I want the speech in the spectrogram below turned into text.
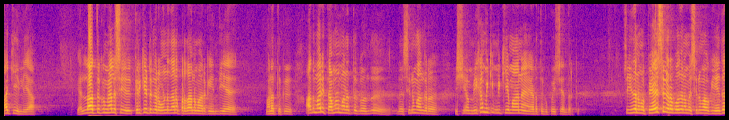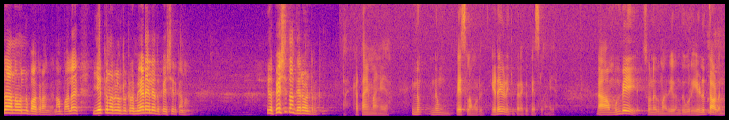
ஹாக்கி இல்லையா? எல்லாத்துக்கும் மேலே சி கிரிக்கெட்டுங்கிற ஒன்று தானே பிரதானமாக இருக்குது இந்திய மனத்துக்கு. அது மாதிரி தமிழ் மனத்துக்கு வந்து இந்த சினிமாங்கிற விஷயம் மிக மிக முக்கியமான இடத்துக்கு போய் சேர்ந்துருக்கு. ஸோ இதை நம்ம பேசுகிற போது நம்ம சினிமாவுக்கு எதிரானவன்னு பார்க்குறாங்க நான் பல இயக்குனர்கள் இருக்கிற மேடையில் இதை பேசியிருக்கேன் நான். இதை பேசித்தான் தர வேண்டியிருக்கு. கட்டாயமாங்க ஐயா. இன்னும் இன்னும் பேசலாம். ஒரு இடைவேளைக்கு பிறகு பேசலாங்க ஐயா. நான் முன்பே சொன்னது மாதிரி வந்து ஒரு எழுத்தாளன்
